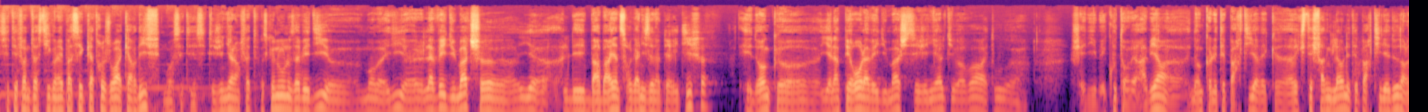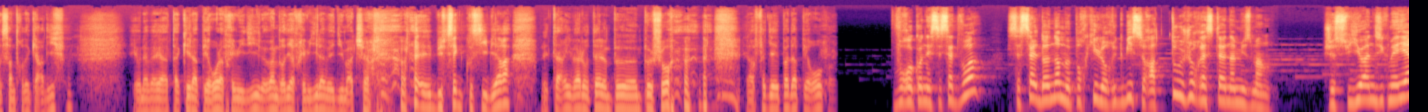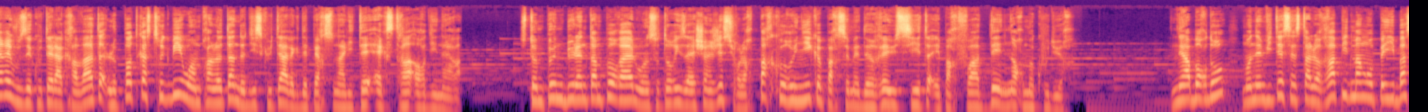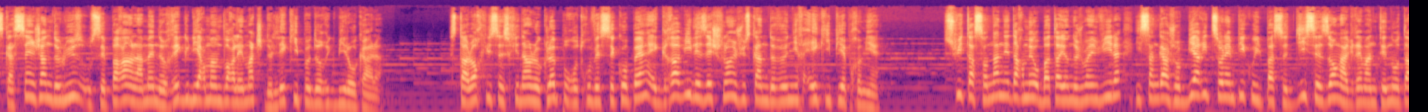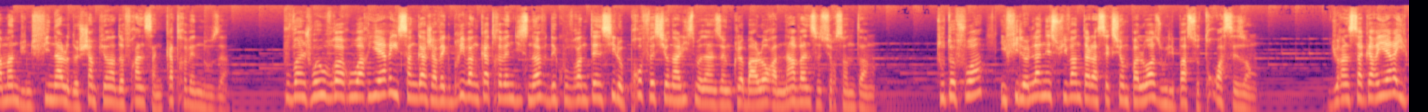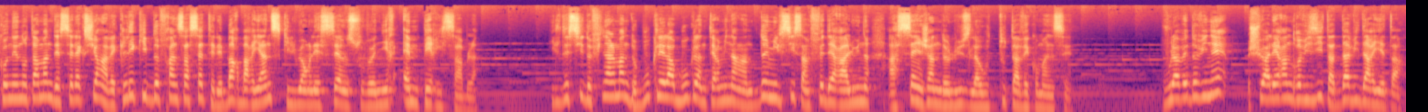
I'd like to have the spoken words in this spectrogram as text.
c'était fantastique. On avait passé quatre jours à Cardiff. Moi, c'était, c'était génial en fait. Parce que nous, on nous avait dit, moi, on m'avait dit, la veille du match, les Barbarians s'organisent un apéritif. Et donc, il y a l'apéro la veille du match, c'est génial, tu vas voir et tout. J'ai dit, bah, écoute, on verra bien. Donc, on était parti avec, avec Stéphane Glas, on était partis les deux dans le centre de Cardiff. Et on avait attaqué l'apéro l'après-midi, le vendredi après-midi, la veille du match. on avait bu 5 ou 6 bières. On était arrivé à l'hôtel un peu, un peu chaud. Et en fait, il n'y avait pas d'apéro. Vous reconnaissez cette voix? C'est celle d'un homme pour qui le rugby sera toujours resté un amusement. Je suis Johan Zuckmeyer et vous écoutez La Cravate, le podcast rugby où on prend le temps de discuter avec des personnalités extraordinaires. C'est un peu une bulle intemporelle où on s'autorise à échanger sur leur parcours unique parsemé de réussites et parfois d'énormes coups durs. Né à Bordeaux, mon invité s'installe rapidement au Pays Basque à Saint-Jean-de-Luz où ses parents l'amènent régulièrement voir les matchs de l'équipe de rugby locale. C'est alors qu'il s'inscrit dans le club pour retrouver ses copains et gravit les échelons jusqu'à en devenir équipier premier. Suite à son année d'armée au bataillon de Joinville, il s'engage au Biarritz Olympique où il passe 10 saisons agrémentées notamment d'une finale de championnat de France en 92. Pouvant jouer ouvreur ou arrière, il s'engage avec Brive en 99, découvrant ainsi le professionnalisme dans un club alors en avance sur son temps. Toutefois, il file l'année suivante à la section paloise où il passe 3 saisons. Durant sa carrière, il connaît notamment des sélections avec l'équipe de France à 7 et les Barbarians qui lui ont laissé un souvenir impérissable il décide finalement de boucler la boucle en terminant en 2006 en Fédéral 1 à Saint-Jean-de-Luz, là où tout avait commencé. Vous l'avez deviné, je suis allé rendre visite à David Arieta.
